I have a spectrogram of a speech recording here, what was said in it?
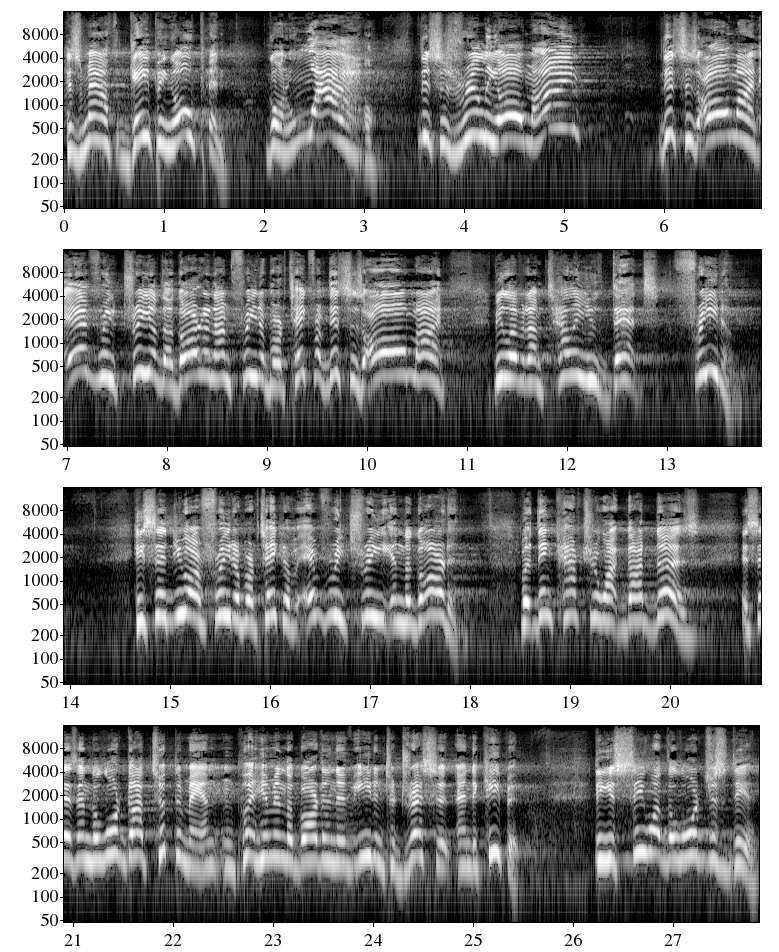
his mouth gaping open, going, Wow, this is really all mine? This is all mine. Every tree of the garden I'm free to partake from. This is all mine. Beloved, I'm telling you, that's freedom. He said, You are free to partake of every tree in the garden. But then capture what God does. It says, And the Lord God took the man and put him in the garden of Eden to dress it and to keep it. Do you see what the Lord just did?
